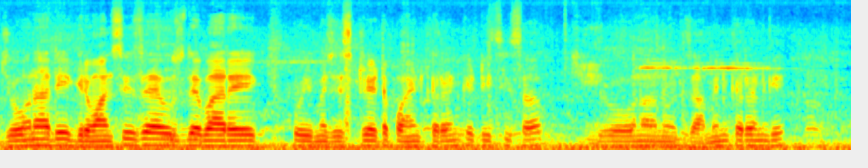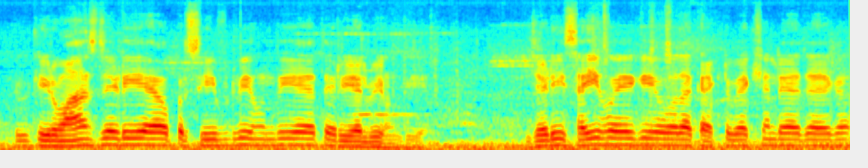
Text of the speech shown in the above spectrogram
ਜੋ ਉਹਨਾਂ ਦੀ ਗ੍ਰੀਵਾਂਸਸ ਹੈ ਉਸ ਦੇ ਬਾਰੇ ਕੋਈ ਮੈਜਿਸਟ੍ਰੇਟ ਅਪਾਇੰਟ ਕਰਨਗੇ ਡੀਸੀ ਸਾਹਿਬ। ਜੋ। ਉਹਨਾਂ ਨੂੰ ਐਗਜ਼ਾਮਿਨ ਕਰਨਗੇ। ਕਿਉਂਕਿ ਗ੍ਰੀਵਾਂਸ ਜਿਹੜੀ ਹੈ ਉਹ ਪਰਸੀਵਡ ਵੀ ਹੁੰਦੀ ਹੈ ਤੇ ਰੀਅਲ ਵੀ ਹੁੰਦੀ ਹੈ। ਜਿਹੜੀ ਸਹੀ ਹੋਏਗੀ ਉਹਦਾ ਕਰੈਕਟਿਵ ਐਕਸ਼ਨ ਲਿਆ ਜਾਏਗਾ।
